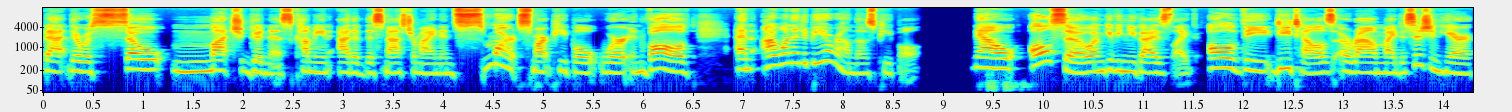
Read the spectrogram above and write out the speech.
that there was so much goodness coming out of this mastermind and smart, smart people were involved. And I wanted to be around those people. Now, also, I'm giving you guys like all the details around my decision here,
